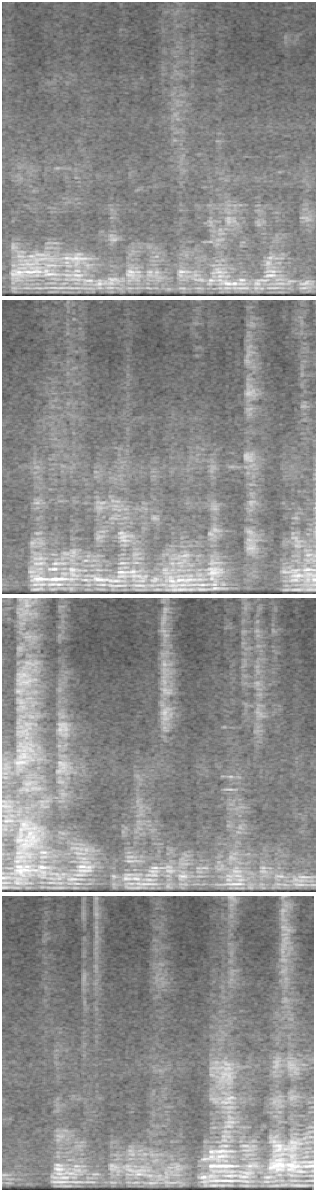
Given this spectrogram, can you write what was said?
സ്ഥലമാണ് എന്നുള്ള ബോധ്യത്തിന്റെ അടിസ്ഥാനത്തിലാണ് സംസ്ഥാന സമിതി ആ രീതിയിൽ ഒരു കിട്ടുകയും അതിന് പൂർണ സപ്പോർട്ട് ജില്ലാ കമ്മിറ്റിയും അതുപോലെ തന്നെ നഗരസഭയിൽ നടക്കാൻ നിന്നിട്ടുള്ള ഏറ്റവും വലിയ സപ്പോർട്ടിന് ആദ്യമായി സമിതിക്ക് വേണ്ടി എല്ലാവരും നന്ദി കടപ്പാട് അറിയിക്കുകയാണ്. പൂർണമായിട്ടുള്ള എല്ലാ സഹായ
